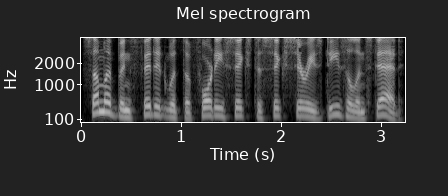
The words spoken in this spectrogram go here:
Some have been fitted with the 46 6 series diesel instead,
